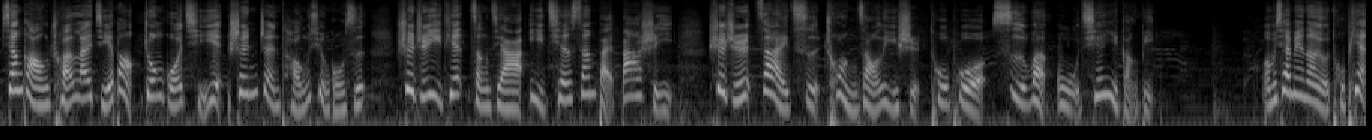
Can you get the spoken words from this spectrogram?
香港传来捷报：中国企业深圳腾讯公司市值一天增加一千三百八十亿，市值再次创造历史，突破四万五千亿港币。我们下面呢有图片，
